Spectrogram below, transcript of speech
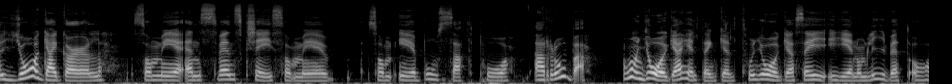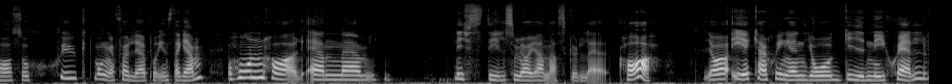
Yoga Girl som är en svensk tjej som är, som är bosatt på Aruba. Hon yogar helt enkelt. Hon yogar sig igenom livet och har så sjukt många följare på Instagram. Hon har en eh, livsstil som jag gärna skulle ha. Jag är kanske ingen yogini själv,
